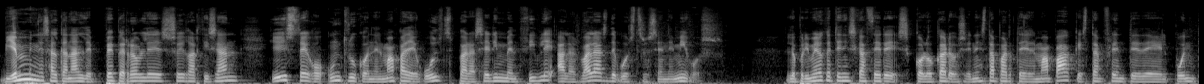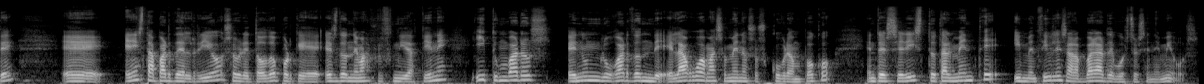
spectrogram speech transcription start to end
Bienvenidos al canal de Pepe Robles, soy Garcisán y hoy os traigo un truco en el mapa de Gulch para ser invencible a las balas de vuestros enemigos. Lo primero que tenéis que hacer es colocaros en esta parte del mapa que está enfrente del puente, eh, en esta parte del río sobre todo porque es donde más profundidad tiene y tumbaros en un lugar donde el agua más o menos os cubra un poco, entonces seréis totalmente invencibles a las balas de vuestros enemigos.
